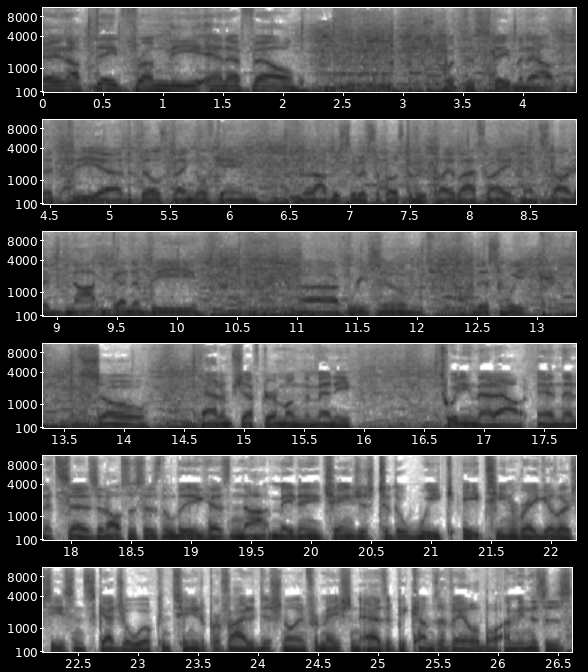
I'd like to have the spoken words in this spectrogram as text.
An update from the NFL put this statement out that the uh, the Bills Bengals game that obviously was supposed to be played last night and started not going to be uh, resumed this week. So Adam Schefter among the many tweeting that out. And then it says, it also says the league has not made any changes to the week 18 regular season schedule. We'll continue to provide additional information as it becomes available. I mean, this is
